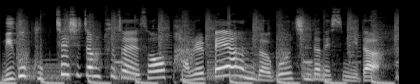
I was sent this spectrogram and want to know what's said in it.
미국 국채 시장 투자에서 발을 빼야 한다고 진단했습니다.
